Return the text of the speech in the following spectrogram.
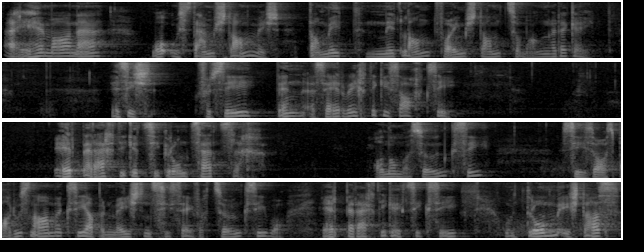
einen Ehemann nehmen, der aus diesem Stamm ist damit nicht Land von einem Stamm zum anderen geht. Es ist für sie dann eine sehr wichtige Sache gewesen. Erbberechtigt sie grundsätzlich auch nur Söhne gewesen. Es waren so ein paar Ausnahmen, aber meistens waren es einfach Söhne, die erbberechtigt waren. Und darum ist das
